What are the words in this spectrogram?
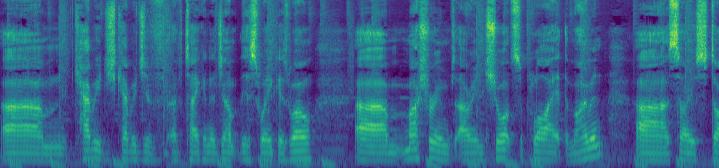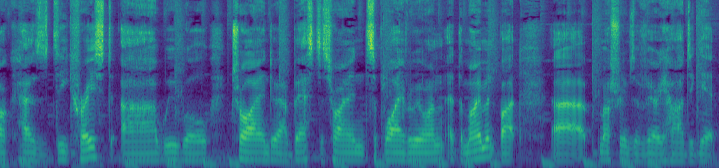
Um, cabbage, cabbage have, have taken a jump this week as well. Um, mushrooms are in short supply at the moment, uh, so stock has decreased. Uh, we will try and do our best to try and supply everyone at the moment, but uh, mushrooms are very hard to get.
